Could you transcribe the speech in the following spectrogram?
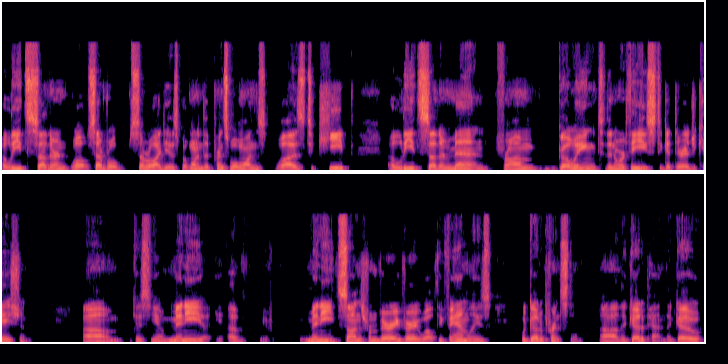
elite Southern well several several ideas, but one of the principal ones was to keep elite Southern men from going to the Northeast to get their education, because um, you know many of many sons from very very wealthy families would go to Princeton, uh, they'd go to Penn, they'd go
